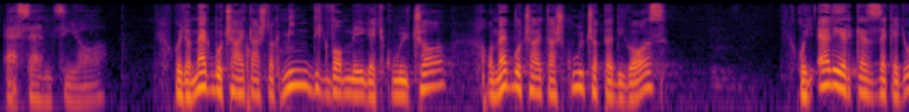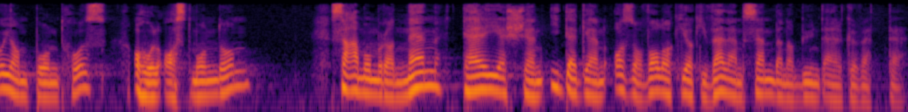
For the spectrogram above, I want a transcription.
eszencia. Hogy a megbocsájtásnak mindig van még egy kulcsa, a megbocsájtás kulcsa pedig az, hogy elérkezzek egy olyan ponthoz, ahol azt mondom, Számomra nem teljesen idegen az a valaki, aki velem szemben a bűnt elkövette.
